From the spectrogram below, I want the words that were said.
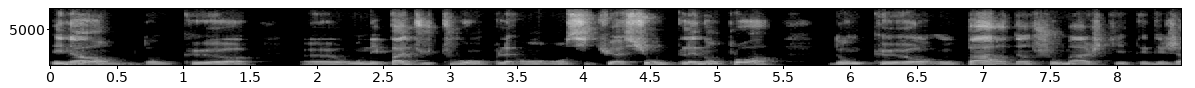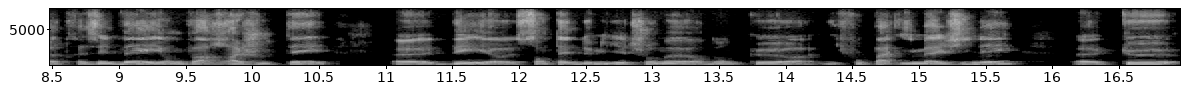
énorme. Donc, on n'est pas du tout en, en, situation de plein emploi. Donc, euh, on part d'un chômage qui était déjà très élevé et on va rajouter euh, des euh, centaines de milliers de chômeurs. Donc, il ne faut pas imaginer que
